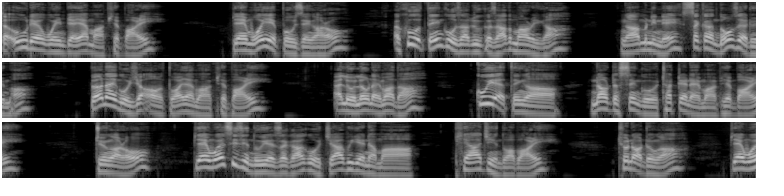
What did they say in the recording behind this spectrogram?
တအူးတည်းဝင်ပြိုင်ရမှာဖြစ်ပါတယ်။ပြိုင်ပွဲရဲ့ပုံစံကတော့အခုအသိန်းကိုစားပြုကစားသမားတွေက 9မိနစ်နဲ့စက္ကန့်30အတွင်းမှာပန်းနိုင်ကိုရောက်အောင်သွားရမှာဖြစ်ပါတယ်။အဲ့လိုလုပ်နိုင်မှသာကိုယ့်ရဲ့အသင်းကနောက်တစ်ဆင့်ကိုထပ်တက်နိုင်မှာဖြစ်ပါတယ်။တွင်ကတော့ပြိုင်ပွဲစီစဉ်သူရဲ့စကားကိုကြားပြီးတဲ့နောက်မှာဖျားကျင်သွားပါတယ်။ထွန်းတော်တုံကပြိုင်ပွဲ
